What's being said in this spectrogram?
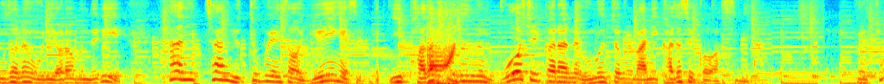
우선은 우리 여러분들이 한창 유튜브에서 유행했을 때 이 바닥푸드는 무엇일까 라는 의문점을 많이 가졌을 것 같습니다. 그렇죠?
